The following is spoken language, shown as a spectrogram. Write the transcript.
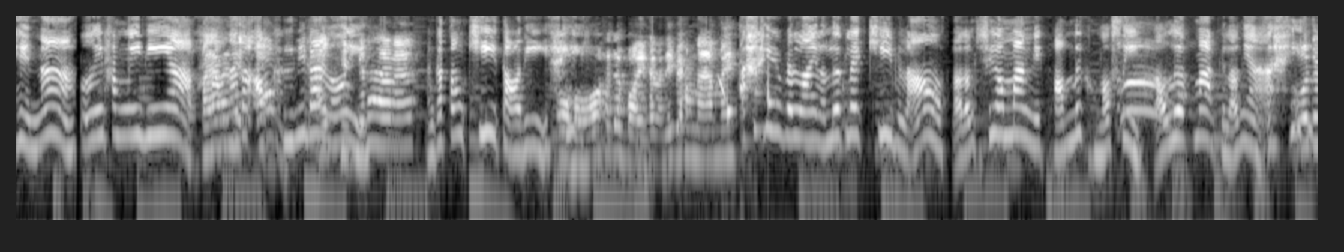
เห็นๆน่ะ เอ้ยทำไงดีอะไปเขาอะไรน่าเนี่ยจะเอาคืนนี่ได้เลผิดยไม่ได้นะ มันก็ต้องขี้ต่อดี โอ้โหเขาจะบ่อยขนาดนี้ไปห้องน้ำไหมไอ้ยไม่เป็นไรเราเลือกเลขขี้ไปแล้ว เราต้องเชื่อมั่นในความลึกของเราสิ เราเลือกมากอยู่แล้วเนี่ยมันจะ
